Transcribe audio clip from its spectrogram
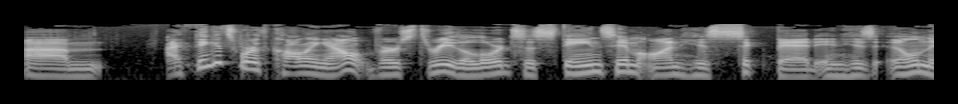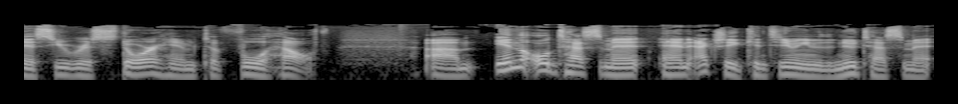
Um, I think it's worth calling out verse 3 the Lord sustains him on his sick bed. In his illness, you restore him to full health. Um, in the Old Testament, and actually continuing into the New Testament,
